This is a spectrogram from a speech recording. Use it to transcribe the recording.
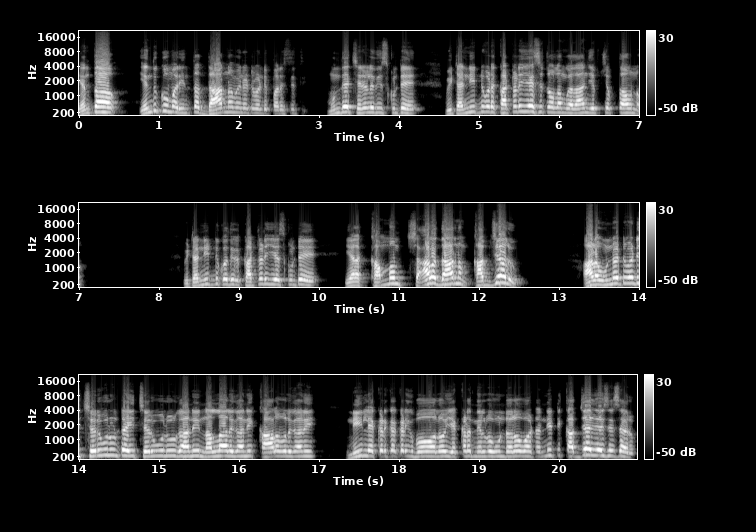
ఎంత ఎందుకు మరి ఇంత దారుణమైనటువంటి పరిస్థితి? ముందే చర్యలు తీసుకుంటే వీటన్నిటిని కూడా కట్టడి చేసేటోళ్ళం కదా అని చెప్పి చెప్తా ఉన్నాం. వీటన్నిటిని కొద్దిగా కట్టడి చేసుకుంటే ఇలా ఖమ్మం చాలా దారుణం. కబ్జాలు. ఆడ ఉన్నటువంటి చెరువులు ఉంటాయి చెరువులు కానీ నల్లాలు కానీ కాలువలు కానీ నీళ్ళు ఎక్కడికక్కడికి పోవాలో ఎక్కడ నిల్వ ఉండాలో వాటన్నిటి కబ్జాలు చేసేశారు.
